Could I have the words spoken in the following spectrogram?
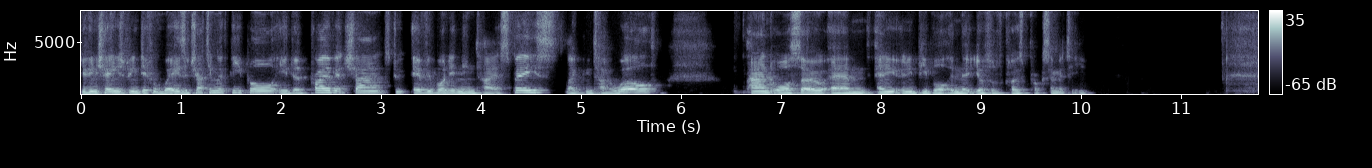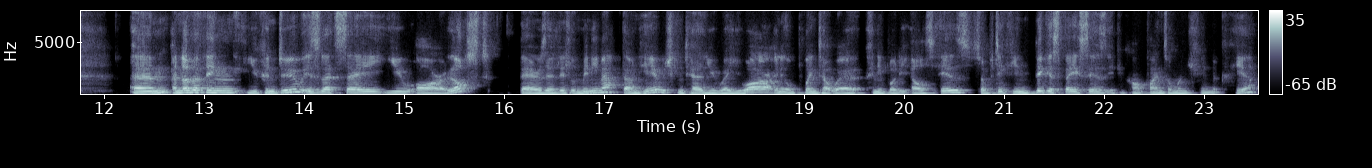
You can change between different ways of chatting with people, either private chat to everybody in the entire space, like the entire world, and also um, any, any people in the, your sort of close proximity. Um, another thing you can do is, let's say you are lost. There's a little mini map down here, which can tell you where you are, and it'll point out where anybody else is. So particularly in bigger spaces, if you can't find someone, you can look here.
